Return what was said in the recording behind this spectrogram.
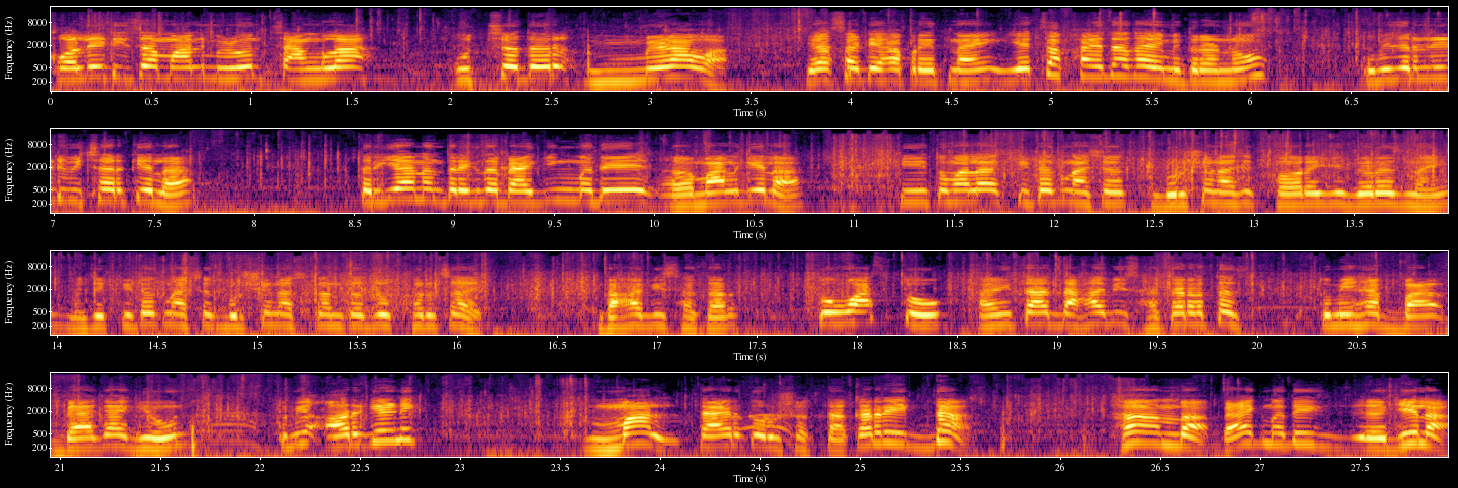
क्वालिटीचा माल मिळून चांगला उच्च दर मिळावा यासाठी हा प्रयत्न आहे. याचा फायदा काय मित्रांनो? तुम्ही जर नीट विचार केला तर यानंतर एकदा बॅगिंगमध्ये माल गेला की तुम्हाला कीटकनाशक बुरशीनाशक फवारायची गरज नाही. म्हणजे कीटकनाशक बुरशीनाशकांचा जो खर्च आहे दहा वीस हजार तो वाचतो आणि त्या दहा वीस हजारातच तुम्ही ह्या बॅ बॅगा घेऊन तुम्ही ऑर्गॅनिक माल तयार करू शकता. कारण एकदा हा आंबा बॅगमध्ये गेला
